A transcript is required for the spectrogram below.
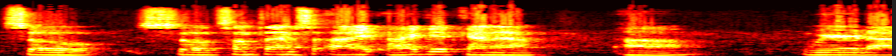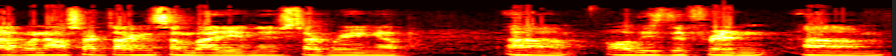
so so sometimes I, I get kind of uh, weird out when I'll start talking to somebody and they start bringing up uh, all these different um,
